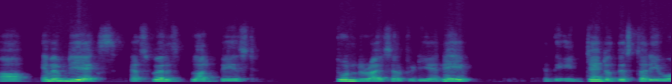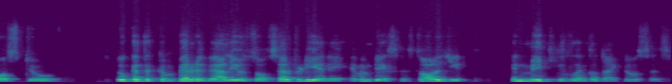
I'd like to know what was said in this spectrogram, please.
uh, MMDX as well as blood-based donor-derived cell-free DNA. And the intent of this study was to look at the comparative values of cell-free DNA, MMDX, histology in making a clinical diagnosis.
